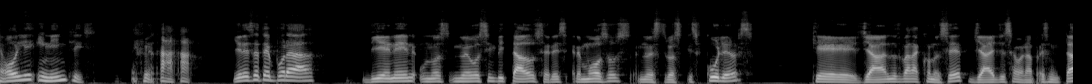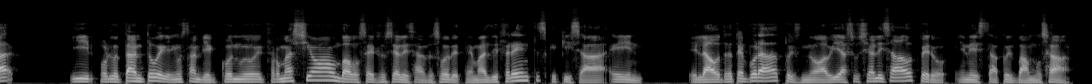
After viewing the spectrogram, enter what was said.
Only in English. y en esta temporada vienen unos nuevos invitados, seres hermosos, nuestros schoolers, que ya nos van a conocer, ya ellos se van a presentar. Y por lo tanto, venimos también con nueva información, vamos a ir socializando sobre temas diferentes que quizá en, en la otra temporada pues no había socializado, pero en esta pues vamos a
